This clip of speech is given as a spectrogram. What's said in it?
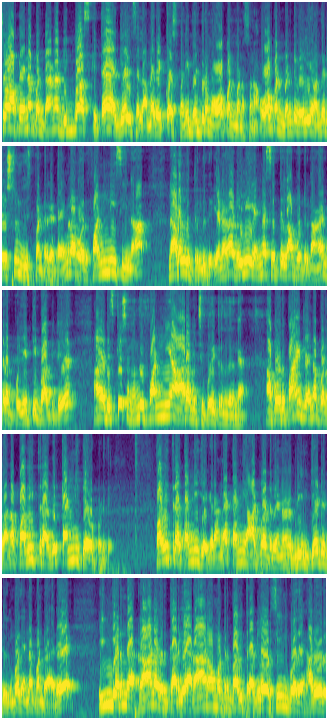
ஸோ அப்போ என்ன பண்ணிட்டாங்க பிக் பாஸ் கிட்ட கேர்ள்ஸ் எல்லாமே ரெக்வஸ்ட் பண்ணி பெட்ரூம் ஓப்பன் பண்ண சொன்னா ஓப்பன் பண்ணிட்டு வெளியே வந்து ரெஸ்ட் ரூம் யூஸ் பண்ற டைம்ல அவங்க ஒரு ஃபன்னி சீனா நடந்துட்டு இருந்தது. ஏன்னா வெளியே என்ன செட் எல்லாம் போட்டிருக்காங்கன்ற எட்டி பார்த்துட்டு அந்த டிஸ்கஷன் வந்து ஃபன்னியா ஆரம்பிச்சு போயிட்டு இருந்ததுங்க. அப்போ ஒரு பாயிண்ட்ல என்ன பண்றாங்க பவித்ராவுக்கு தண்ணி தேவைப்படுது. பவித்ரா தண்ணி கேக்குறாங்க. தண்ணி ஹாட் வாட்டர் வேணும் அப்படின்னு கேட்டுட்டு இருக்கும்போது என்ன பண்றாரு? இங்க இருந்த ராணுவ இருக்கார் இல்லையா? ராணவ் மற்றும் பவித்ராக்குள்ள ஒரு சீன் போகுது. அது ஒரு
